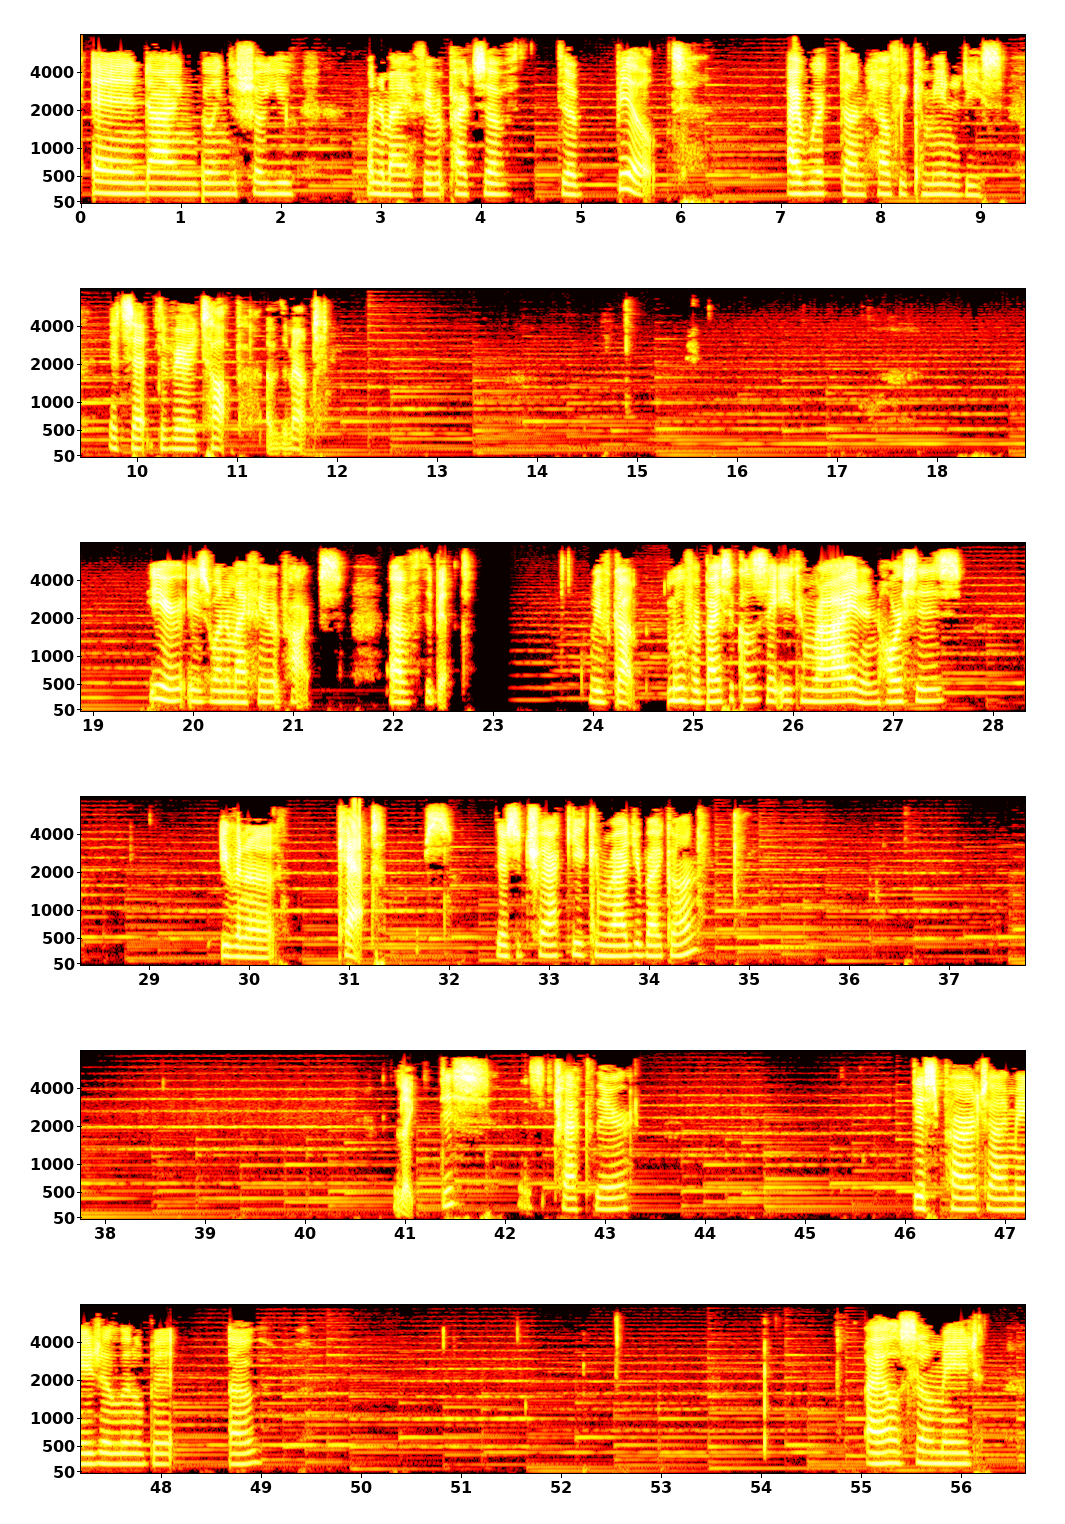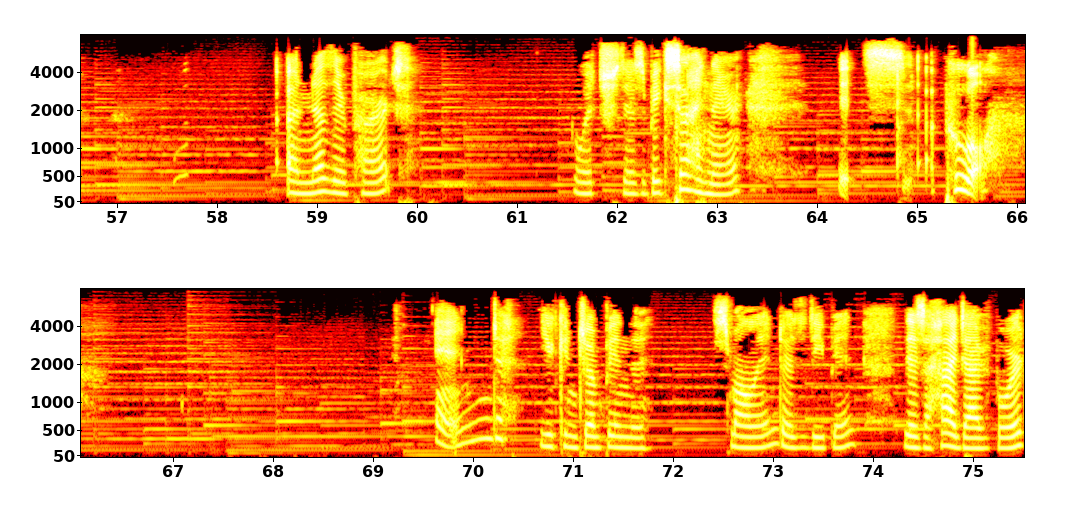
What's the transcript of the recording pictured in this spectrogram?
and I'm going to show you one of my favorite parts of the build. I worked on healthy communities. It's at the very top of the mountain. Here is one of my favorite parts of the build. We've got mover bicycles that you can ride and horses, even a cat. Oops. There's a track you can ride your bike on. Like this. is a track there. This part I made a little bit of. I also made another part which there's a big sign there it's a pool and you can jump in the small end or the deep end there's a high dive board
